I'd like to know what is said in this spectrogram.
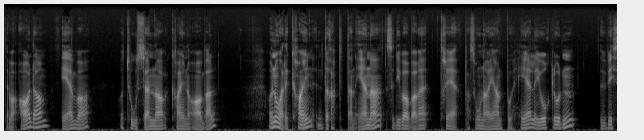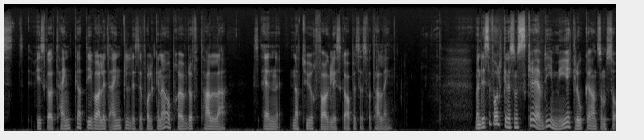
Det var Adam, Eva og to sønner, Kain og Abel. Og nå hadde Kain drept den ene, så de var bare tre personer igjen på hele jordkloden. Hvis vi skal tenke at de var litt enkle, disse folkene, og prøvde å fortelle en naturfaglig skapelsesfortelling. Men disse folkene som skrev, de er mye klokere enn som så.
